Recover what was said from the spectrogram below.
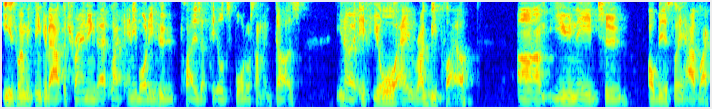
is when we think about the training that like anybody who plays a field sport or something does. You know, if you're a rugby player, um, you need to obviously have like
